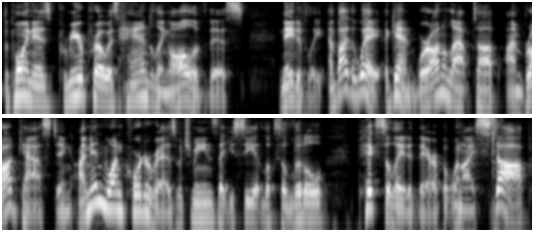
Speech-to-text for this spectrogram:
The point is, Premiere Pro is handling all of this natively. And by the way, again, we're on a laptop, I'm broadcasting, I'm in one quarter res, which means that you see it looks a little pixelated there, but when I stop,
